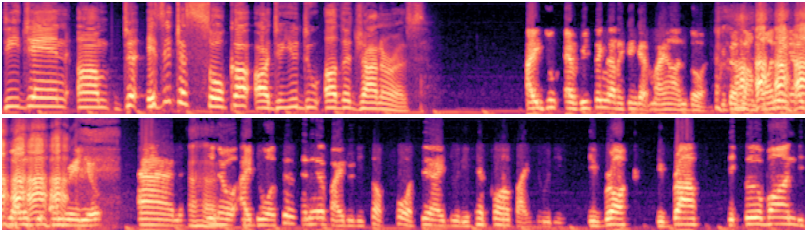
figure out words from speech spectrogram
DJing um ju- is it just soca or do you do other genres? I do everything that I can get my hands on because I'm on as well as on radio. And Uh-huh. you know, I do alternative, I do the top forty, I do the hip hop, I do the, the rock, the rap, the urban, the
